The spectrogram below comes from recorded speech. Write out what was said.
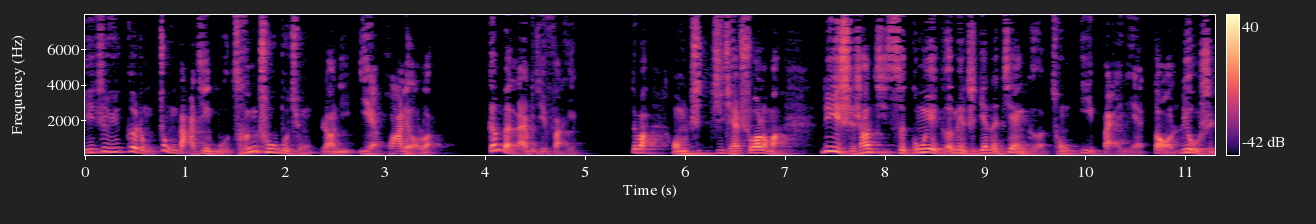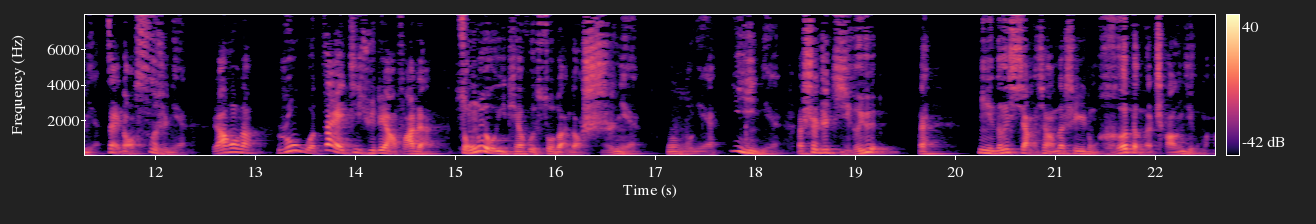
以至于各种重大进步层出不穷，让你眼花缭乱。根本来不及反应，对吧？我们之之前说了嘛，历史上几次工业革命之间的间隔，从一百年到六十年，再到四十年，然后呢，如果再继续这样发展，总有一天会缩短到十年、五年、一年，甚至几个月。哎，你能想象那是一种何等的场景吗？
